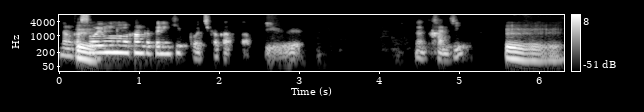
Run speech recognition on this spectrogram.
なんかそういうものの感覚に結構近かったっていう、なんか感じ？うん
